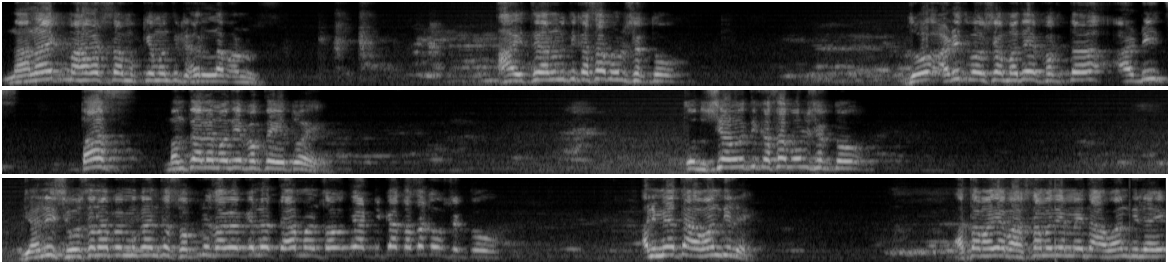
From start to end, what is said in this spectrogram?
नालायक महाराष्ट्राचा मुख्यमंत्री ठरलेला माणूस. हा इतरांवरती कसा बोलू शकतो? जो अडीच वर्षामध्ये फक्त अडीच तास मंत्रालयामध्ये फक्त येतोय. तो दुसऱ्यावरती कसा बोलू शकतो? ज्यांनी शिवसेना प्रमुखांचं स्वप्न सागर केलं त्या माणसावरती त्या टीका कसा करू शकतो? आणि मी आता आव्हान दिलंय. आता माझ्या भाषणामध्ये मी आता आव्हान दिलंय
